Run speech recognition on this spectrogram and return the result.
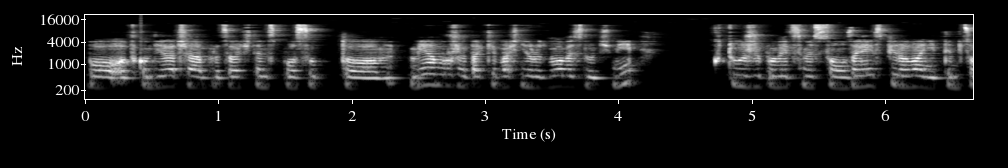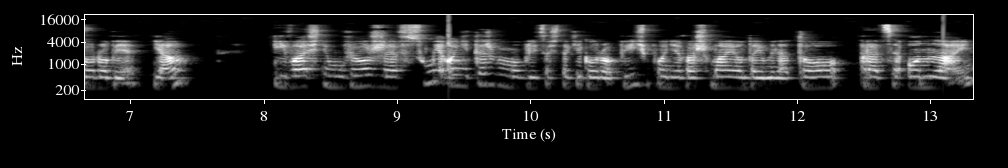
bo odkąd ja zaczęłam pracować w ten sposób, to miałam różne takie właśnie rozmowy z ludźmi, którzy powiedzmy są zainspirowani tym, co robię ja, i właśnie mówią, że w sumie oni też by mogli coś takiego robić, ponieważ mają, dajmy na to, pracę online.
